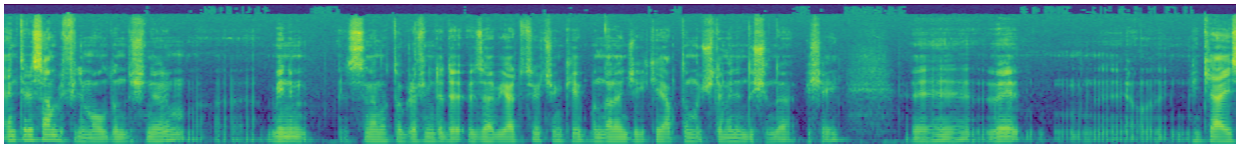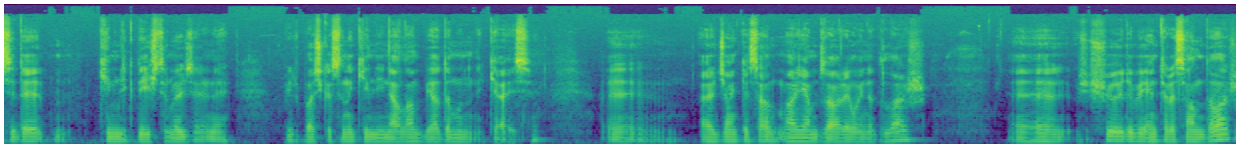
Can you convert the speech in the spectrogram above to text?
enteresan bir film olduğunu düşünüyorum. Benim sinematografimde de özel bir yer tutuyor. Çünkü bundan önceki yaptığım üçlemenin dışında bir şey. Ee, ve hikayesi de kimlik değiştirme üzerine bir başkasının kimliğini alan bir adamın hikayesi. Ee, Ercan Kesal, Meryem Zare oynadılar. Ee, şöyle bir enteresan da var.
